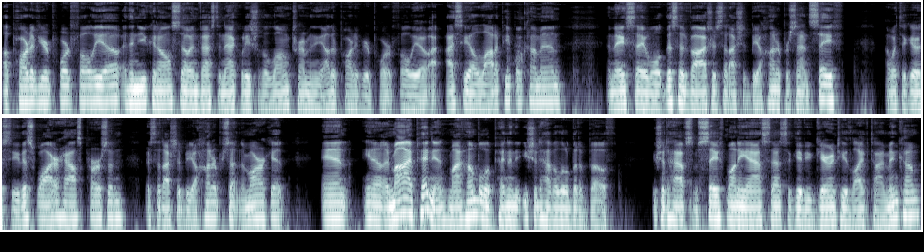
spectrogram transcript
a part of your portfolio and then you can also invest in equities for the long term in the other part of your portfolio. I, I see a lot of people come in and they say, well, this advisor said I should be 100% safe. I went to go see this wirehouse person. They said I should be 100% in the market. And, you know, in my opinion, my humble opinion, that you should have a little bit of both. You should have some safe money assets that give you guaranteed lifetime income.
